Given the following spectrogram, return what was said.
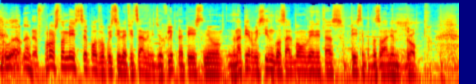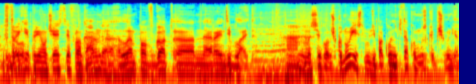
Ну ладно. В прошлом месяце под выпустили официальный видеоклип на песню, на первый сингл с альбома Veritas, песня под названием Drop. В треке принял участие фронтмен э, Lamp of God Рэнди Блайт. На секундочку. Ну, есть люди, поклонники такой музыки, почему нет?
